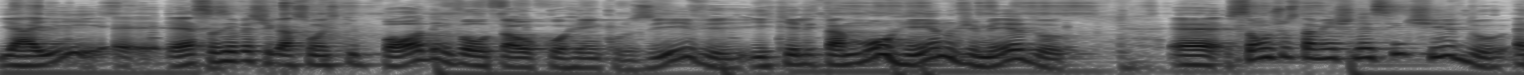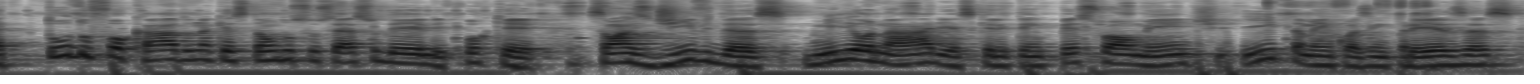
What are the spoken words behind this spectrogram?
E aí, é, essas investigações que podem voltar a ocorrer, inclusive, e que ele está morrendo de medo, é, são justamente nesse sentido. É tudo focado na questão do sucesso dele, porque são as dívidas milionárias que ele tem pessoalmente e também com as empresas,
